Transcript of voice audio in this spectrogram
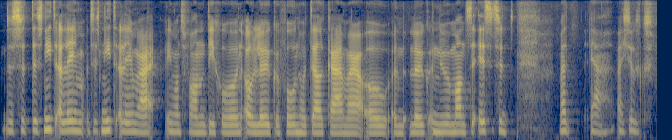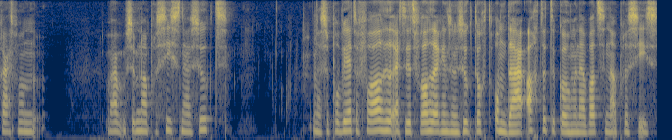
Dus het is, niet alleen, het is niet alleen maar iemand van die gewoon... oh, leuk, een volgende hotelkamer. Oh, een leuk, een nieuwe man. Ze is... Ze, maar ja, als je ook vraagt van... waar ze hem nou precies naar zoekt... Nou, ze probeert er vooral heel erg... dit vooral heel erg in zo'n zoektocht... om daarachter te komen naar wat ze nou precies...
